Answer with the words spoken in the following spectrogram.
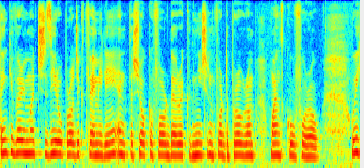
thank you very much Zero Project family and Ashoka for the recognition for the program One School for All. We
